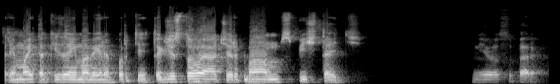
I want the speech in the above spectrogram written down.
které mají taky zajímavé reporty. Takže z toho já čerpám spíš teď. Jo, super.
